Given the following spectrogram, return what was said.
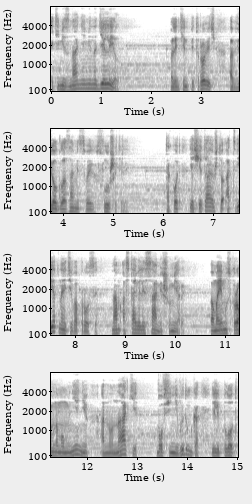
этими знаниями наделил? Валентин Петрович обвел глазами своих слушателей. Так вот, я считаю, что ответ на эти вопросы нам оставили сами шумеры. По моему скромному мнению, анунаки вовсе не выдумка или плод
